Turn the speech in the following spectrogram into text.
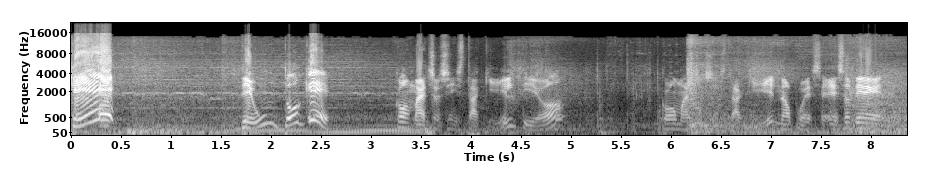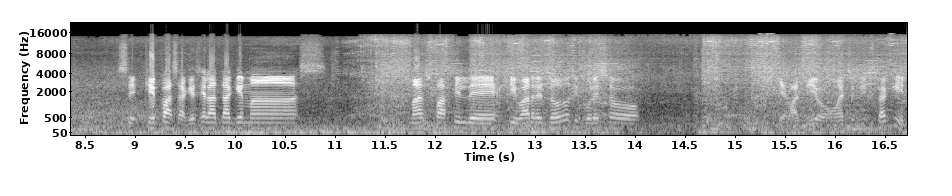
¿Qué? ¿De un toque? ¿Cómo ha hecho insta-kill, tío? ¿Cómo ha hecho insta-kill? No puede ser. Eso tiene... se- ¿Qué pasa? ¿Que es el ataque más... Más fácil de esquivar de todos y por eso... ¿Qué va, tío? ¿Cómo ha hecho insta-kill?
